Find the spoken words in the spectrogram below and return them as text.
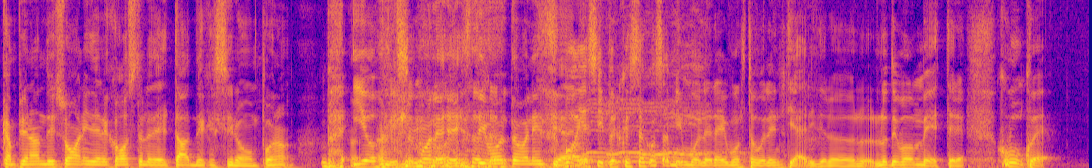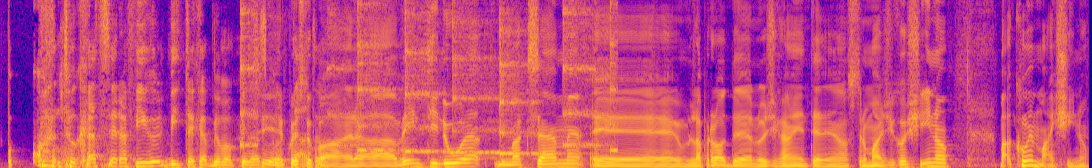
campionando i suoni delle costole del TAD che si rompono. Beh, io mi immoleresti molto volentieri. Poi, eh sì, per questa cosa mi immolerei molto volentieri, lo, lo- devo ammettere. Comunque, quanto cazzo era figo il beat che abbiamo appena Sì, ascoltato. questo qua era 22 di Max M e la prod logicamente del nostro magico Cino. Ma come mai Cino?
